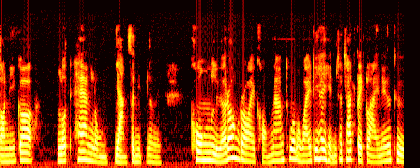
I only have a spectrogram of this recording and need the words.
ตอนนี้ก็ ลดแห้งลงอย่างสนิทเลย คงเหลือร่องรอยของน้ำท่วมเอาไว้ที่ให้เห็นชัดๆไกลๆนี่ก็คือ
